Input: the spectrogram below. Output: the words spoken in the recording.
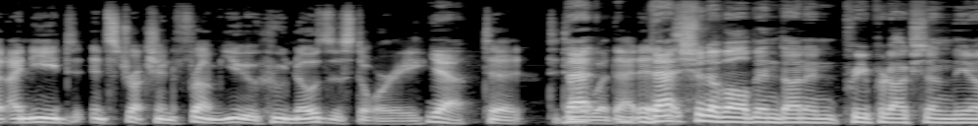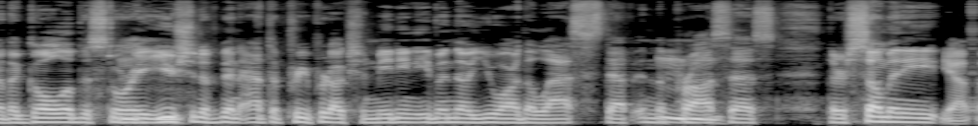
But I need instruction from you who knows the story Yeah. to to tell me what that is. That should have all been done in pre-production. You know, the goal of the story. Mm-hmm. You should have been at the pre-production meeting, even though you are the last step in the Mhm. process. There's so many Yep.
